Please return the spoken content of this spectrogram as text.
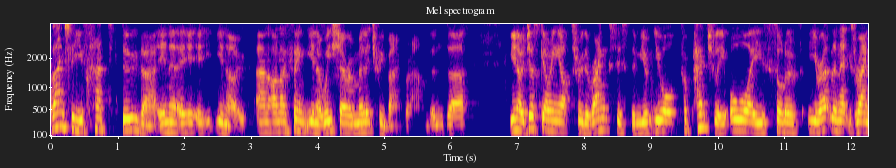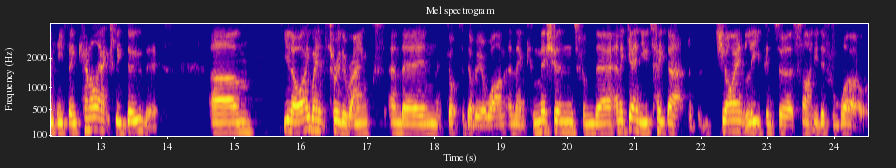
that actually you've had to do that in a you know and, and i think you know we share a military background and uh, you know just going up through the rank system you, you're perpetually always sort of you're at the next rank and you think can i actually do this? Um, you know i went through the ranks and then got to w1 and then commissioned from there. And again you take that giant leap into a slightly different world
